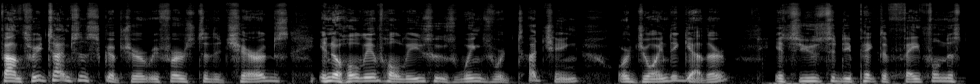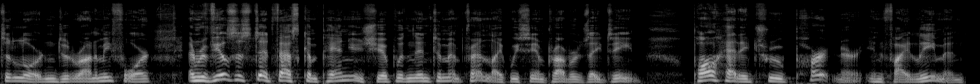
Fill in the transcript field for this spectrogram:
Found three times in Scripture, refers to the cherubs in the Holy of Holies whose wings were touching or joined together. It's used to depict a faithfulness to the Lord in Deuteronomy 4 and reveals a steadfast companionship with an intimate friend, like we see in Proverbs 18. Paul had a true partner in Philemon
